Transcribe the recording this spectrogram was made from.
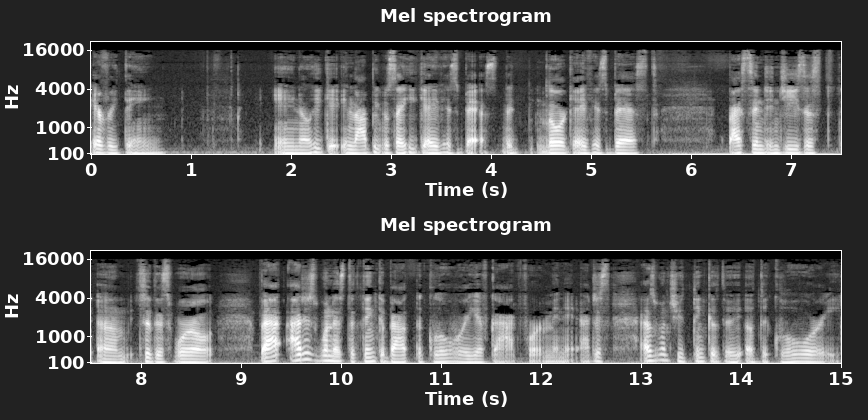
everything. And, you know, he gave, a lot of people say he gave his best. The Lord gave his best by sending Jesus um, to this world. But I, I, just want us to think about the glory of God for a minute. I just I just want you to think of the of the glory.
